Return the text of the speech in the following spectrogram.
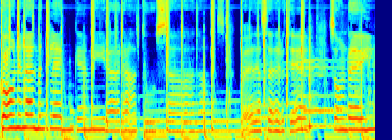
con el alma enclenque mirar a tus hadas puede hacerte sonreír.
